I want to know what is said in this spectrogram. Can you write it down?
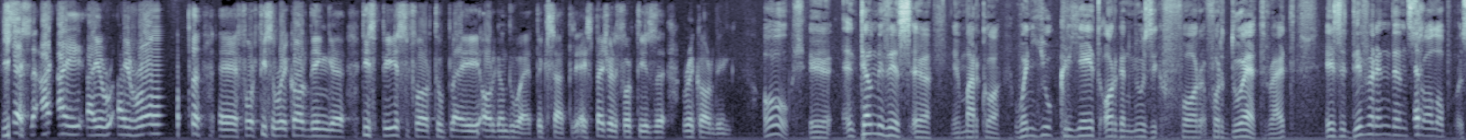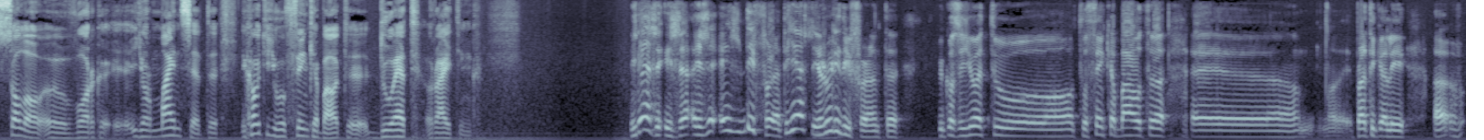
Yes, I I, I, I wrote uh, for this recording uh, this piece for to play organ duet exactly, especially for this uh, recording. Oh, uh, and tell me this, uh, Marco. When you create organ music for for duet, right? Is it different than solo solo uh, work? Your mindset. how do you think about duet writing? Yes, it's, it's, it's different. Yes, it's really different because you have to to think about uh, uh, practically uh,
